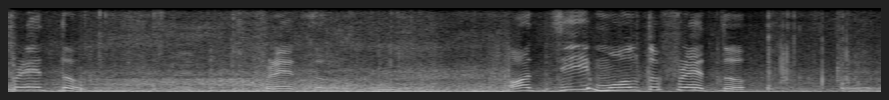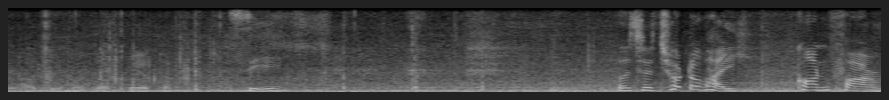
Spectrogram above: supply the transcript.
freddo. Freddo. Oggi molto freddo. Sì, oggi molto freddo. Sì. হচ্ছে ছোট ভাই কনফার্ম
